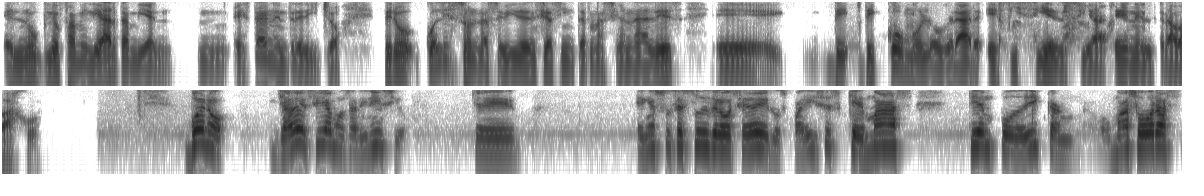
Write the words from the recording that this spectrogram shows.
el núcleo familiar también Mm, está en entredicho. Pero, ¿cuáles son las evidencias internacionales eh, de, cómo lograr eficiencia en el trabajo? Bueno, ya decíamos al inicio que en esos estudios de la OCDE, los países que más tiempo dedican o más horas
